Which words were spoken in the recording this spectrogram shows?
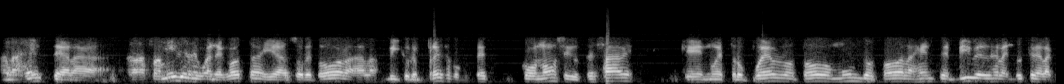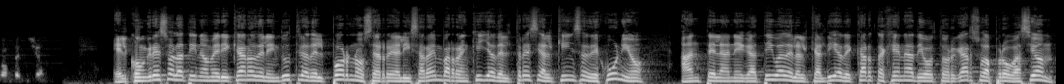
a la gente, a la, a la familia de Guanacosta y sobre todo a, a las microempresas, porque usted conoce y usted sabe que nuestro pueblo, todo el mundo, toda la gente vive desde la industria de la confección. El Congreso Latinoamericano de la Industria del Porno se realizará en Barranquilla del 13 al 15 de junio ante la negativa de la Alcaldía de Cartagena de otorgar su aprobación.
